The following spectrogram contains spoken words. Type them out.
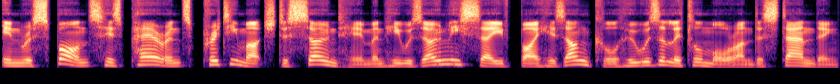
In response, his parents pretty much disowned him and he was only saved by his uncle who was a little more understanding.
